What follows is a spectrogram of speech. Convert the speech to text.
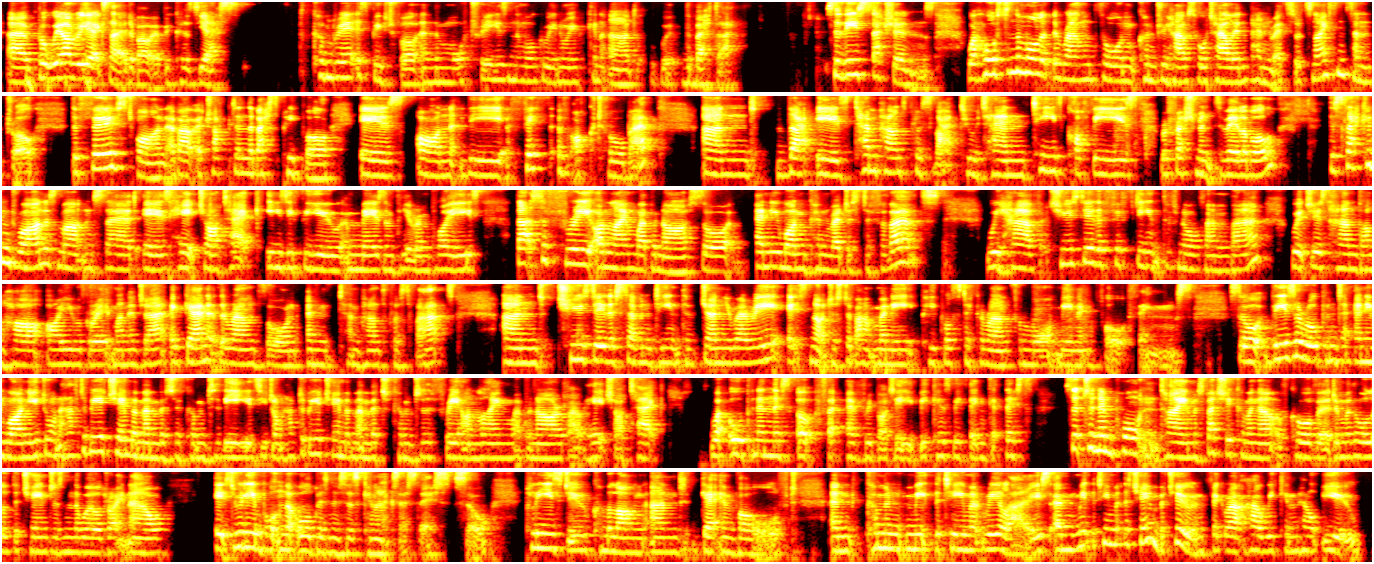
Uh, but we are really excited about it because yes, Cumbria is beautiful, and the more trees and the more greenery we can add, the better. So these sessions, we're hosting them all at the Roundthorn Country House Hotel in Penrith. So it's nice and central. The first one about attracting the best people is on the 5th of October. And that is £10 plus VAT to attend, teas, coffees, refreshments available. The second one, as Martin said, is HR Tech, easy for you, amazing for your employees. That's a free online webinar, so anyone can register for that. We have Tuesday, the 15th of November, which is Hand on Heart Are You a Great Manager? Again at the Roundthorn and £10 plus VAT. And Tuesday, the 17th of January, it's not just about money. People stick around for more meaningful things. So these are open to anyone. You don't have to be a chamber member to come to these. You don't have to be a chamber member to come to the free online webinar about HR tech. We're opening this up for everybody because we think at this such an important time, especially coming out of COVID and with all of the changes in the world right now. It's really important that all businesses can access this. So please do come along and get involved and come and meet the team at Realise and meet the team at the Chamber too and figure out how we can help you.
